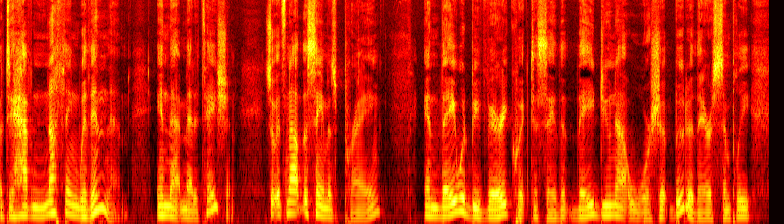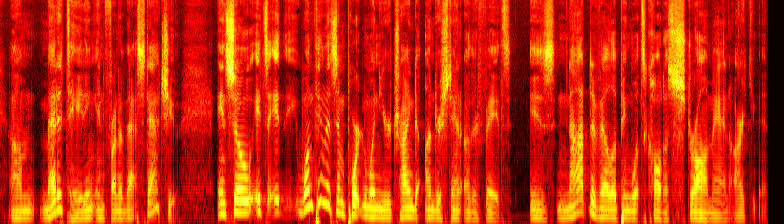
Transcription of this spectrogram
uh, to have nothing within them in that meditation. So it's not the same as praying. And they would be very quick to say that they do not worship Buddha. They are simply um, meditating in front of that statue. And so it's it, one thing that's important when you're trying to understand other faiths is not developing what's called a straw man argument.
